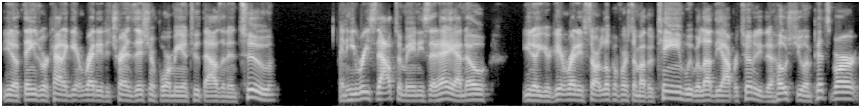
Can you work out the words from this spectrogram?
you know things were kind of getting ready to transition for me in 2002 and he reached out to me and he said, "Hey, I know you know you're getting ready to start looking for some other team. We would love the opportunity to host you in Pittsburgh."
